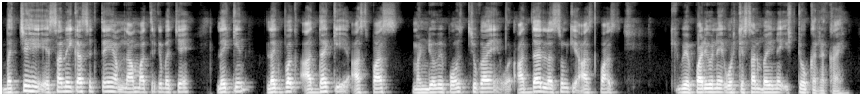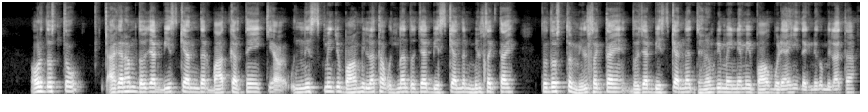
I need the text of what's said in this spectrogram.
बच्चे हैं, ऐसा नहीं कह सकते हैं, हम नाम मात्र के बच्चे हैं, लेकिन लगभग आधा के आसपास मंडियों में पहुँच चुका है और आधा लहसुन के आसपास व्यापारियों ने और किसान भाई ने स्टॉक कर रखा है। और दोस्तों, अगर हम 2020 के अंदर बात करते हैं क्या 19 में जो भाव मिला था, उतना 2020 के अंदर मिल सकता है। तो दोस्तों, मिल सकता है। 2020 के अंदर जनवरी महीने में भाव बढ़िया ही देखने को मिला था।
